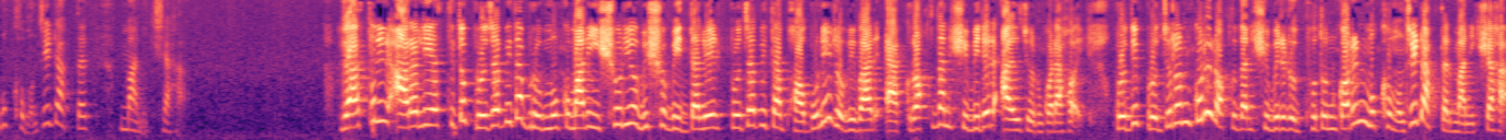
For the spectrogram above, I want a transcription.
মুখ্যমন্ত্রী ডাক্তার মানিক সাহা। রাজধানীর আড়ালিয়াস্থিত প্রজাপিতা ব্রহ্মকুমারী ঈশ্বরীয় বিশ্ববিদ্যালয়ের প্রজাপিতা ভবনে রবিবার এক রক্তদান শিবিরের আয়োজন করা হয়। প্রদীপ প্রজ্বলন করে রক্তদান শিবিরের উদ্বোধন করেন মুখ্যমন্ত্রী ডাক্তার মানিক সাহা।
